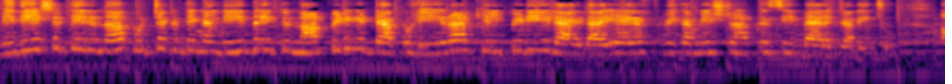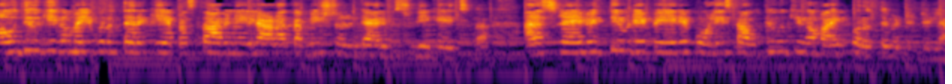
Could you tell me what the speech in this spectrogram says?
വിദേശത്തിരുന്ന് കുറ്റകൃത്യങ്ങൾ നിയന്ത്രിക്കുന്ന പിടികിട്ടാപ്പുള്ളി ഇറാഖിൽ പിടിയിലായതായി F P commissioner Krissy Barrett അറിയിച്ചു. ഔദ്യോഗികമായി പുറത്തിറക്കിയ പ്രസ്താവനയിലാണ് കമ്മീഷണർ ഇക്കാര്യം സ്ഥിരീകരിച്ചത്. അറസ്റ്റിലായ വ്യക്തിയുടെ പേര് പോലീസ് ഔദ്യോഗികമായി പുറത്തുവിട്ടിട്ടില്ല.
